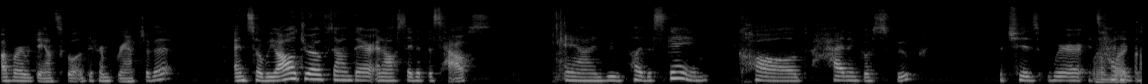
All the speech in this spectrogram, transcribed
of our dance school, a different branch of it. And so we all drove down there and all stayed at this house. And we would play this game called Hide and Go Spook, which is where it's Oh hide and go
